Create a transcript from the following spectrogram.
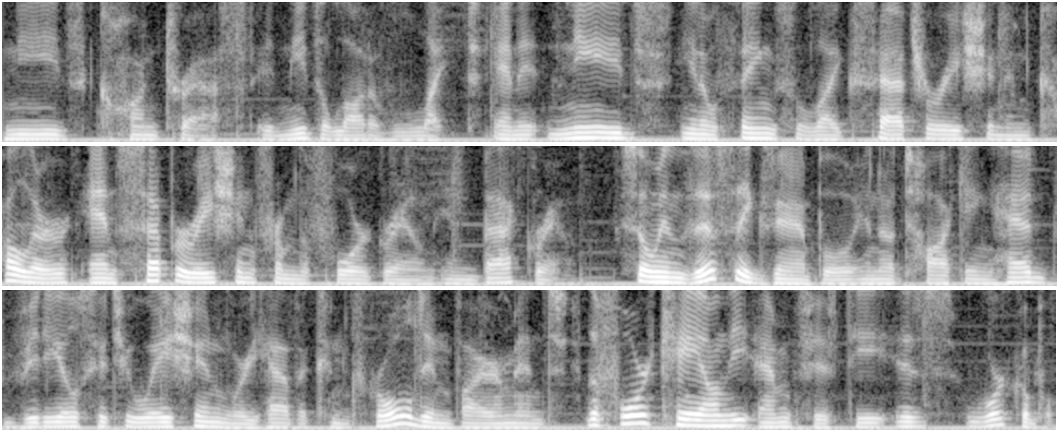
needs contrast it needs a lot of light and it needs you know things like saturation and color and separation from the foreground and background so in this example, in a talking head video situation where you have a controlled environment, the 4K on the M50 is workable.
